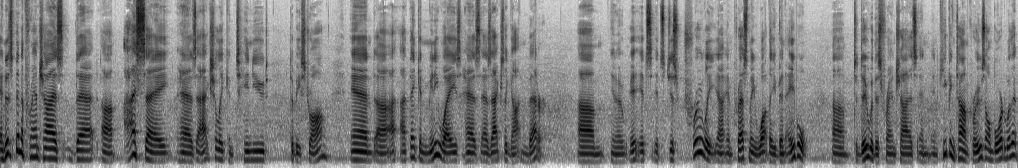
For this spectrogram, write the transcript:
And it's been a franchise that uh, I say has actually continued to be strong, and uh, I, I think in many ways has has actually gotten better. Um, you know, it, it's it's just truly uh, impressed me what they've been able um, to do with this franchise, and, and keeping Tom Cruise on board with it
